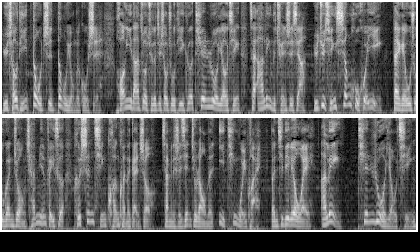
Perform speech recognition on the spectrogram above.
与仇敌斗智斗勇的故事。黄义达作曲的这首主题歌《天若有情》，在阿令的诠释下，与剧情相互辉映。带给无数观众缠绵悱恻和深情款款的感受。下面的时间就让我们一听为快。本期第六位，阿令《天若有情》。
